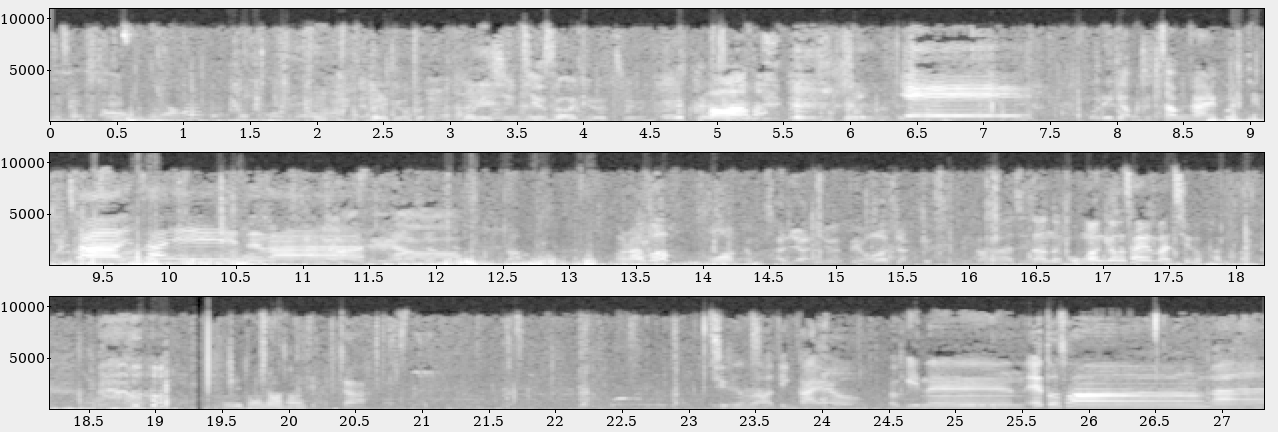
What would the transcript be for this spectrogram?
괜찮다 우리 심지수원이로 쭉. 뭐? 예. 우리 경주청 갈 꿀팁을 인사, 인사해, 얘들아. 뭐라고? 경찰이 아니면 대화하지 않겠습니다. 당연하지. 나는 공항 경찰만 취급한다. 우리 동영상 찍자. 지금은 어딘가요? 여기는 애도성. 와.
